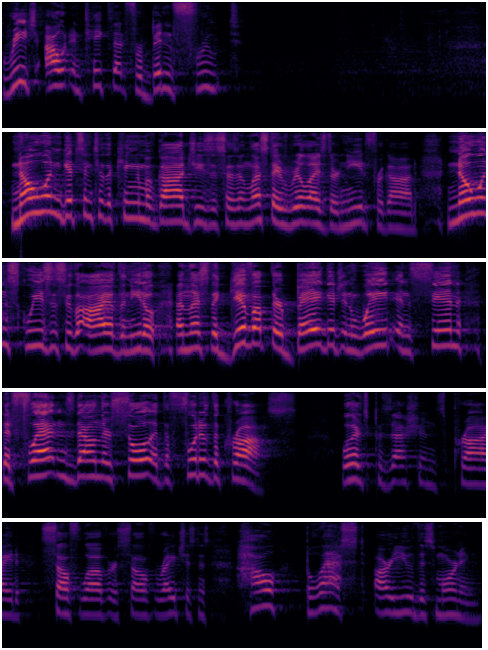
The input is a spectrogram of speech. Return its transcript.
Reach out and take that forbidden fruit. No one gets into the kingdom of God, Jesus says, unless they realize their need for God. No one squeezes through the eye of the needle unless they give up their baggage and weight and sin that flattens down their soul at the foot of the cross. Whether it's possessions, pride, self love, or self righteousness. How blessed are you this morning?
